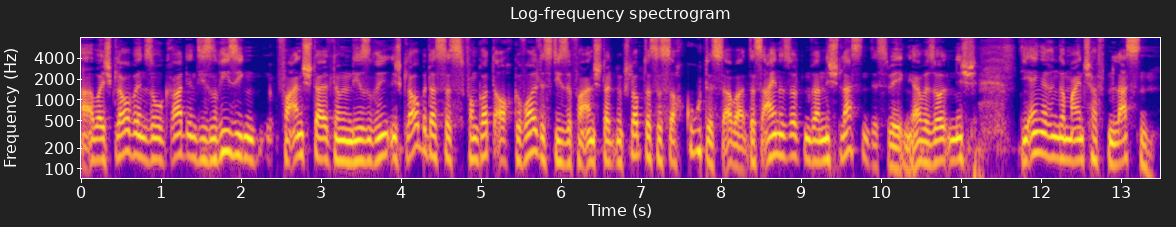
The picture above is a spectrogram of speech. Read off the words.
aber ich glaube, in so, gerade in diesen riesigen Veranstaltungen, in diesen, ich glaube, dass das von Gott auch gewollt ist, diese Veranstaltung. Ich glaube, dass es auch gut ist. Aber das eine sollten wir nicht lassen deswegen. Ja, wir sollten nicht die engeren Gemeinschaften lassen.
